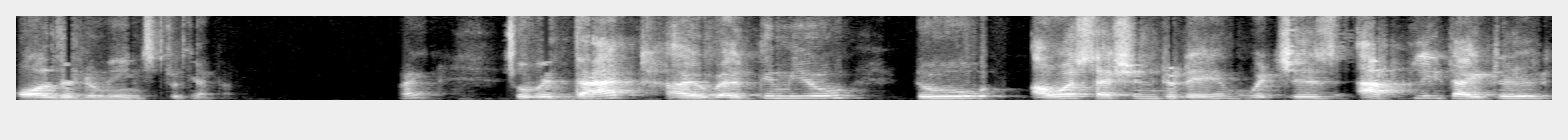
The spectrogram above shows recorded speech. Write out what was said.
all the domains together, right? So with that, I welcome you to our session today, which is aptly titled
